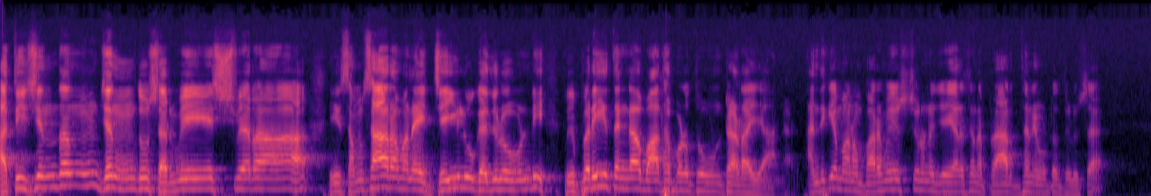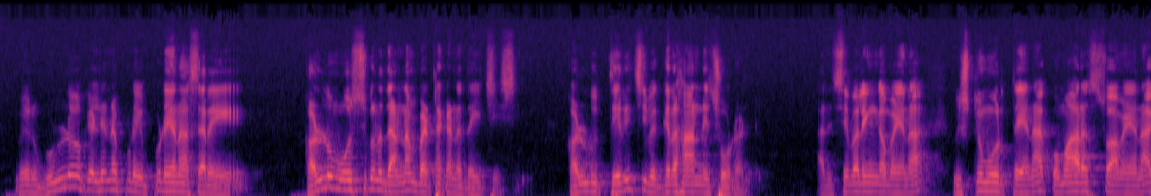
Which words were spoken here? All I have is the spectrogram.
అతి చిందం జందు సర్వేశ్వర. ఈ సంసారం అనే జైలు గదిలో ఉండి విపరీతంగా బాధపడుతూ ఉంటాడయ్యా అన్నాడు. అందుకే మనం పరమేశ్వరుని చేయాల్సిన ప్రార్థన ఏమిటో తెలుసా? మీరు గుళ్ళోకి వెళ్ళినప్పుడు ఎప్పుడైనా సరే కళ్ళు మూసుకుని దండం పెట్టకండి దయచేసి. కళ్ళు తెరిచి విగ్రహాన్ని చూడండి. అది శివలింగమైన విష్ణుమూర్తి అయినా కుమారస్వామి అయినా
